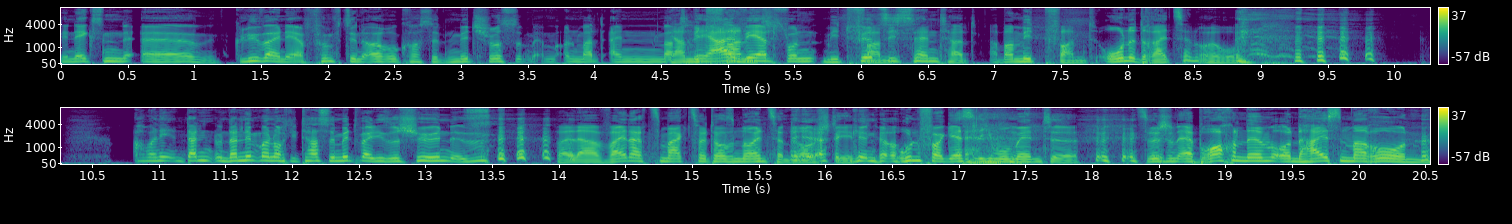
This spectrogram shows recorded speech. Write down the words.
Den nächsten äh, Glühwein, der 15 Euro kostet, mit Schuss und mat- einen Ja, Materialwert Pfand. von Mit 40 Pfand. Cent hat. Aber mit Pfand, ohne 13 Euro. Aber nee, dann, und dann nimmt man noch die Tasse mit, weil die so schön ist. Weil da Weihnachtsmarkt 2019 draufsteht. Ja, genau. Unvergessliche Momente zwischen Erbrochenem und heißen Maronen.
